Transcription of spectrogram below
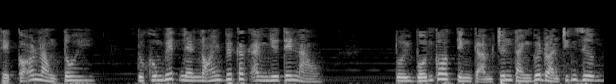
thì cõi lòng tôi, tôi không biết nên nói với các anh như thế nào. Tôi vốn có tình cảm chân thành với đoàn Chính Dương.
